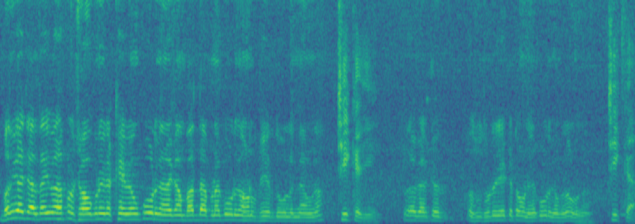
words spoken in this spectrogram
ਵਧੀਆ ਚੱਲਦਾ ਜੀ ਬਸ ਆਪਾਂ ਸ਼ੌਂਕ ਨਹੀਂ ਰੱਖੇ ਹੋਏ ਘੋੜੀਆਂ ਦਾ ਕੰਮ ਵੱਧਦਾ ਆਪਣਾ ਘੋੜੀਆਂ ਹੁਣ ਫੇਰ ਦੋ ਲੰਗਾ ਆਉਣਾ ਠੀਕ ਹੈ ਜੀ। ਉਹਦਾ ਕਰਕੇ ਪਸ਼ੂ ਥੋੜੇ ਜਿਹਾ ਘਟਾਉਣੇ ਘੋੜੀਆਂ ਵਧਾਉਣੀਆਂ ਠੀਕ ਆ।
